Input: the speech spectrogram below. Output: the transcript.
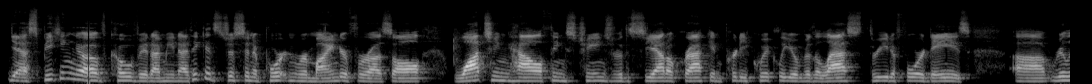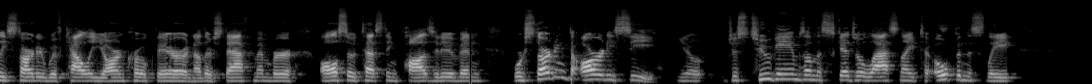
Yeah, speaking of COVID, I mean, I think it's just an important reminder for us all watching how things changed for the Seattle Kraken pretty quickly over the last three to four days. Uh, really started with Calle Järnkrok there, another staff member also testing positive, and we're starting to already see, you know, just two games on the schedule last night to open the slate,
